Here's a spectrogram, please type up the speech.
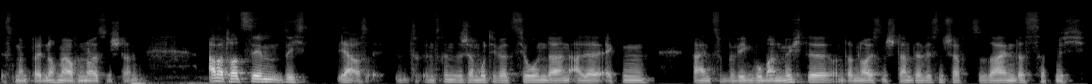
ist man vielleicht noch mehr auf dem neuesten Stand. Aber trotzdem sich ja aus intrinsischer Motivation da in alle Ecken reinzubewegen, wo man möchte und am neuesten Stand der Wissenschaft zu sein, das hat mich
